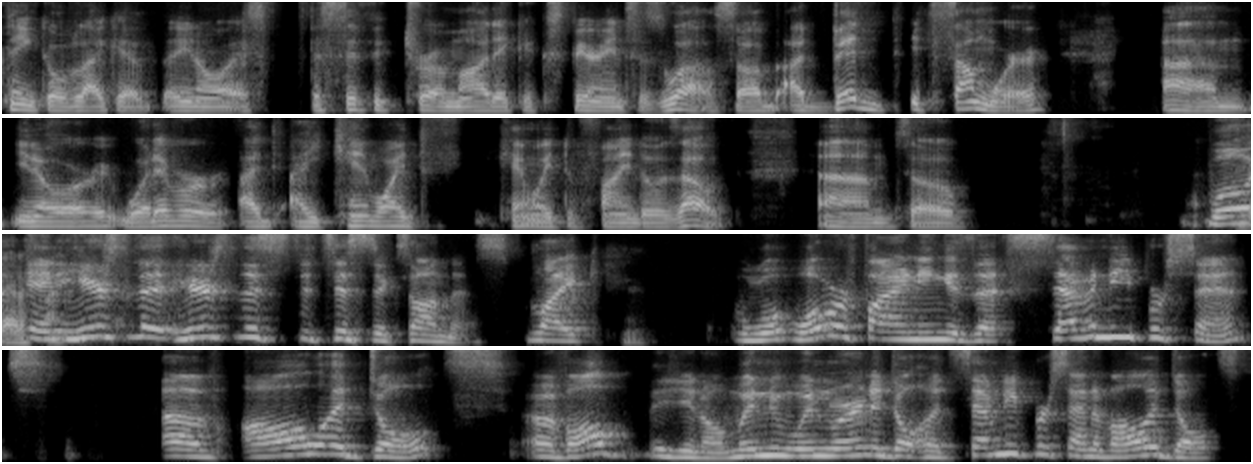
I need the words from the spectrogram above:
think of like a you know a specific traumatic experience as well. So I, I bet it's somewhere um, you know, or whatever. I, I can't wait can't wait to find those out. Um, so, well, and here's the here's the statistics on this. Like, what, what we're finding is that seventy percent of all adults of all you know when when we're in adulthood, seventy percent of all adults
